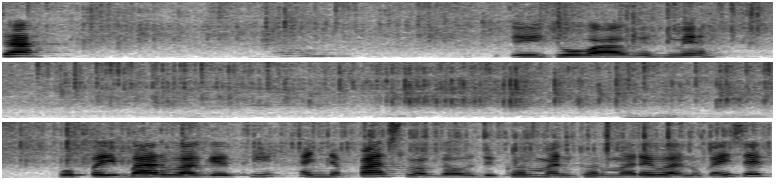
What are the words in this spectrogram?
જા. એ જોવા આવે મેં. બપોરે બાર વાગ્યાથી, અહીંયા પાંચ વાગ્યા સુધી ઘરમાં ઘરમાં રહેવાનું. કઈ સાહેબ?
